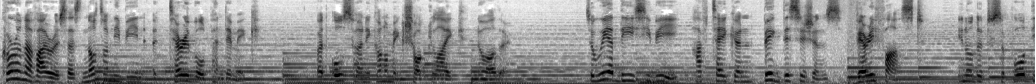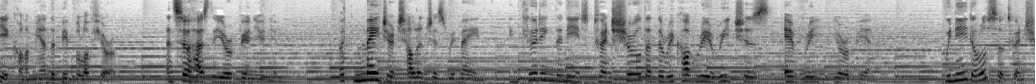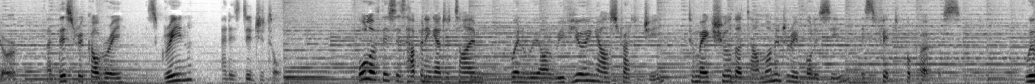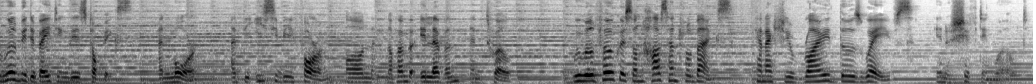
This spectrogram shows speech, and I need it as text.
coronavirus has not only been a terrible pandemic, but also an economic shock like no other. So we at the ECB have taken big decisions very fast in order to support the economy and the people of Europe. And so has the European Union. But major challenges remain, including the need to ensure that the recovery reaches every European. We need also to ensure that this recovery is green and is digital. All of this is happening at a time when we are reviewing our strategy to make sure that our monetary policy is fit for purpose. We will be debating these topics and more at the ECB Forum on November 11 and 12. We will focus on how central banks can actually ride those waves in a shifting world.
